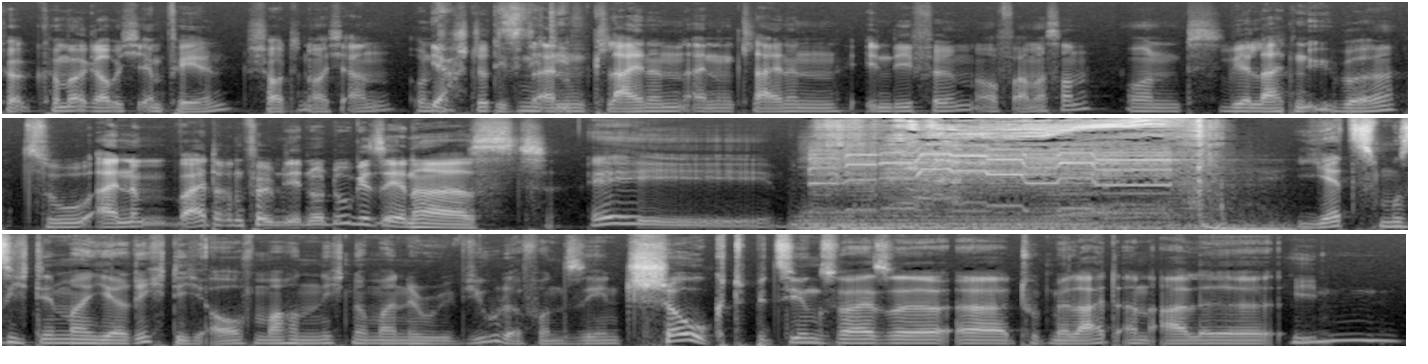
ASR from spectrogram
können wir, glaube ich, empfehlen. Schaut ihn euch an. Unterstützt ja, einen kleinen, einen kleinen Indie-Film auf Amazon. Und wir leiten über zu einem weiteren Film, den nur du gesehen hast. Hey! Jetzt muss ich den mal hier richtig aufmachen, nicht nur mal eine Review davon sehen. Choked, beziehungsweise äh, tut mir leid an alle in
